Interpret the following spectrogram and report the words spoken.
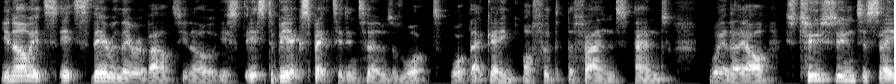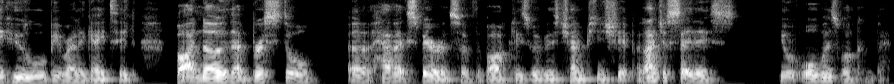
you know, it's it's there and thereabouts. You know, it's it's to be expected in terms of what what that game offered the fans and where they are. It's too soon to say who will be relegated, but I know that Bristol uh, have experience of the Barclays Women's Championship, and I just say this: you're always welcome back.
